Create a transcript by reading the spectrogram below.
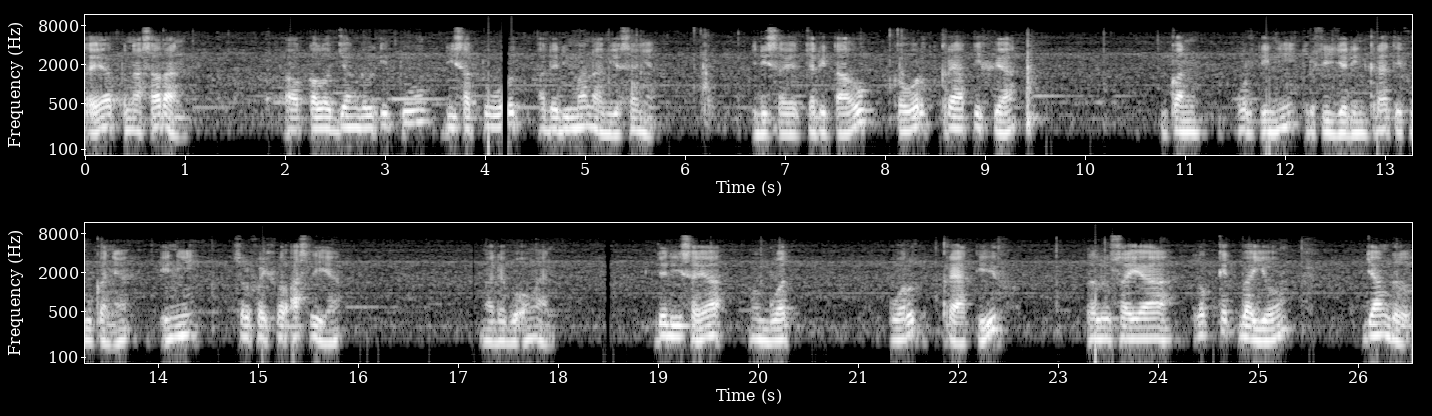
saya penasaran. Uh, kalau jungle itu di satu world ada di mana biasanya? Jadi saya cari tahu ke world kreatif ya. Bukan world ini terus dijadiin kreatif bukan ya ini survival asli ya nggak ada bohongan jadi saya membuat world kreatif lalu saya locate biome jungle.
